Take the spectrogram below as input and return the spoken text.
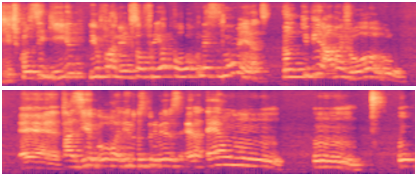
A gente conseguia e o Flamengo sofria pouco nesses momentos. Tanto que virava jogo, é, fazia gol ali nos primeiros. Era até um, um, um,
